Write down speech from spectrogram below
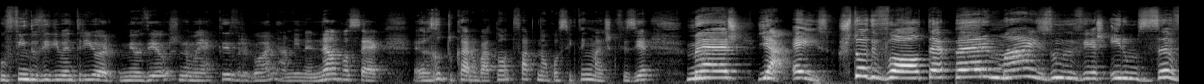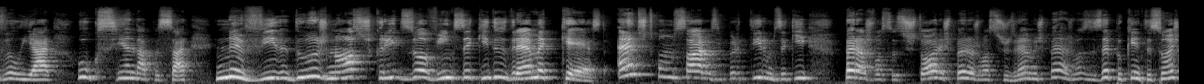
o fim do vídeo anterior, meu Deus, não é? Que vergonha. A menina não consegue eh, retocar um batom. De facto, não consigo, tenho mais que fazer. Mas, já, yeah, é isso. Estou de volta para mais uma vez irmos avaliar o que se anda a passar na vida dos nossos queridos ouvintes aqui do Drama Cast. Antes de começarmos e partirmos aqui para as vossas histórias, para os vossos dramas, para as vossas apoquentações.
